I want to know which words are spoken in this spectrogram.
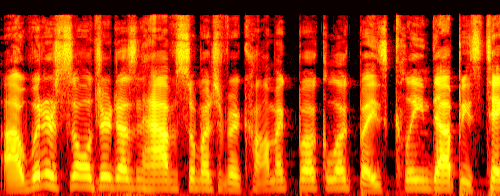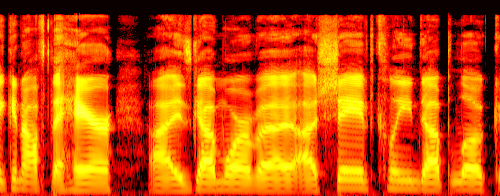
Uh, Winter Soldier doesn't have so much of a comic book look, but he's cleaned up. He's taken off the hair. Uh, he's got more of a, a shaved, cleaned up look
